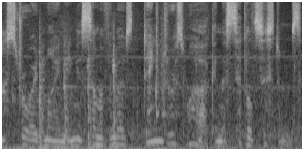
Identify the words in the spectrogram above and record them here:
Asteroid mining is some of the most dangerous work in the settled systems.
